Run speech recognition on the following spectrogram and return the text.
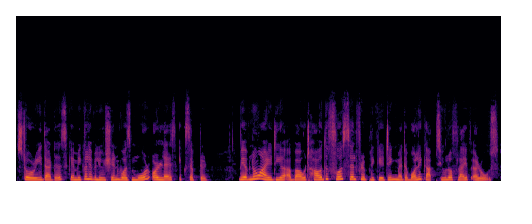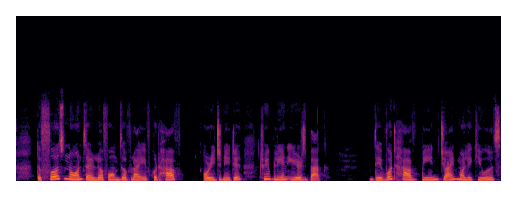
story, that is, chemical evolution, was more or less accepted. We have no idea about how the first self replicating metabolic capsule of life arose. The first non cellular forms of life could have originated 3 billion years back. They would have been giant molecules,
